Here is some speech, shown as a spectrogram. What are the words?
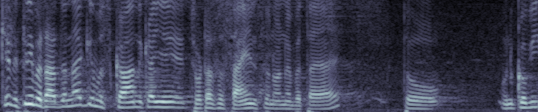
केवल इतनी बता देना कि मुस्कान का ये छोटा सा साइंस उन्होंने बताया है तो उनको भी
